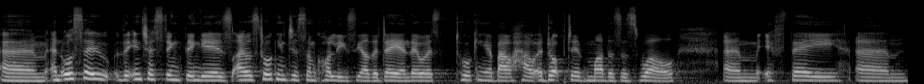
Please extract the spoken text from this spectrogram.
um, and also the interesting thing is, I was talking to some colleagues the other day, and they were talking about how adoptive mothers as well, um, if they um,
